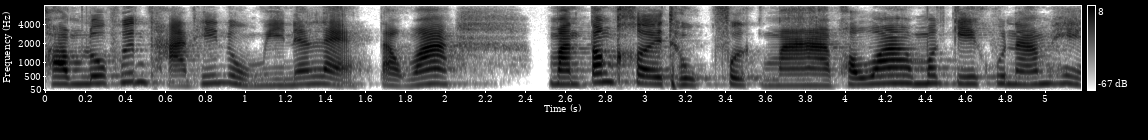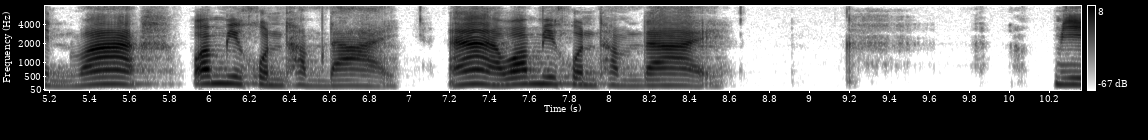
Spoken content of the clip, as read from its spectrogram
ความรู้พื้นฐานที่หนูมีนั่นแหละ แต่ว่ามันต้องเคยถูกฝึกมา เพราะว่าเมื่อกี้คุณน้ำเห็นว่าว่ามีคนทำได้อ่าว่ามีคนทำได้ มี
